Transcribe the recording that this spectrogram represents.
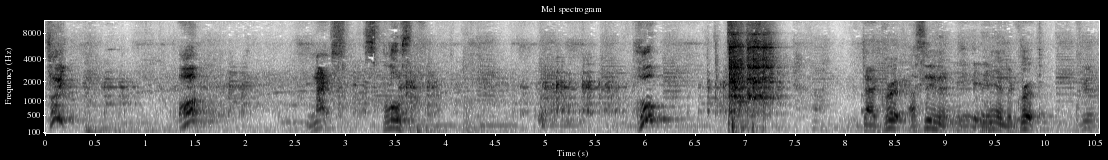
Tight. Up. Nice. Explosive. Hook. That grip. I seen it. The hand, the grip. Good.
